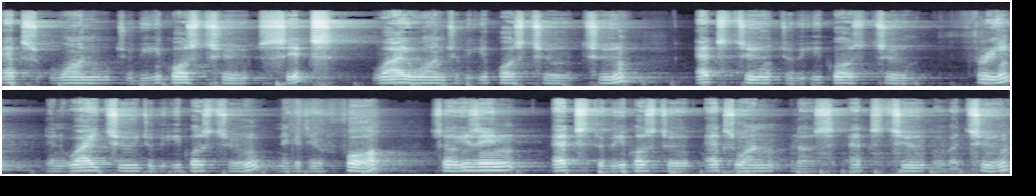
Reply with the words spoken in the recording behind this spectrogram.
x1 to be equals to 6, y1 to be equals to 2, x2 to be equals to 3, then y2 to be equals to negative 4. So using x to be equals to x1 plus x2 over 2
